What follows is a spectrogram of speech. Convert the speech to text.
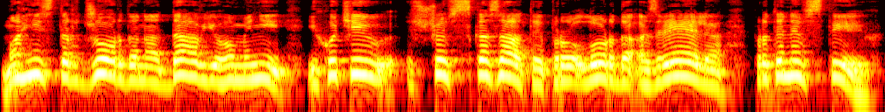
Магістр Джордана дав його мені і хотів щось сказати про лорда Азріеля, проте не встиг.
